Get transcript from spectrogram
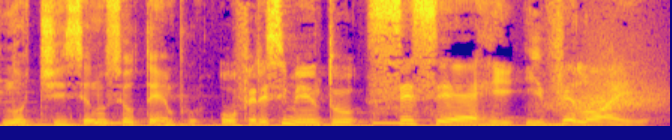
Notícia no seu tempo. Oferecimento CCR e Veloy.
